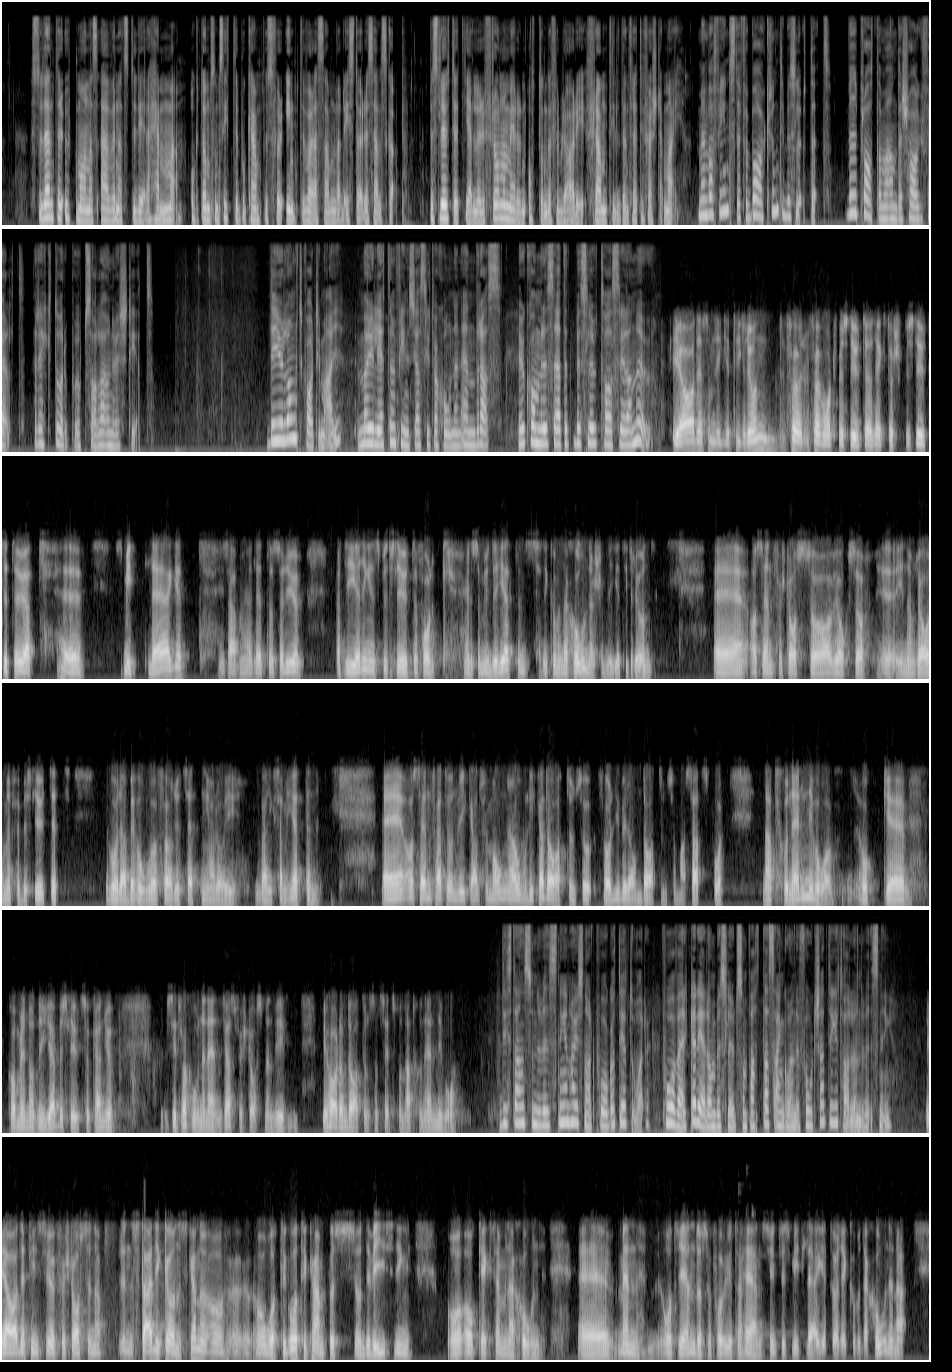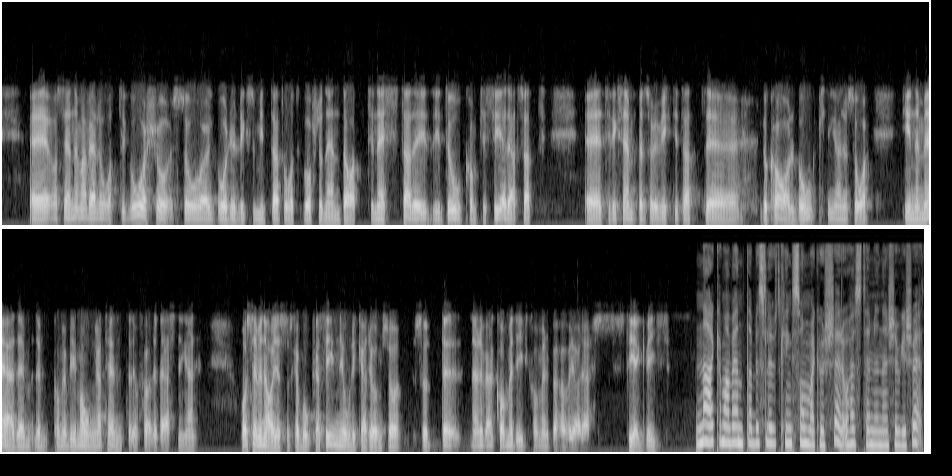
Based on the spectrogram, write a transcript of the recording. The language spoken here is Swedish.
Studenter uppmanas även att studera hemma och de som sitter på campus får inte vara samlade i större sällskap. Beslutet gäller från och med den 8 februari fram till den 31 maj. Men vad finns det för bakgrund till beslutet? Vi pratar med Anders Hagfeldt, rektor på Uppsala universitet. Det är ju långt kvar till maj. Möjligheten finns ju att situationen ändras. Hur kommer det sig att ett beslut tas redan nu? Ja, det som ligger till grund för, för vårt beslut, rektorsbeslutet, är ju att eh, smittläget i samhället och så är det ju regeringens beslut och Folkhälsomyndighetens rekommendationer som ligger till grund. Eh, och sen förstås så har vi också eh, inom ramen för beslutet våra behov och förutsättningar då i verksamheten. Eh, och sen för att undvika allt för många olika datum så följer vi de datum som har satts på nationell nivå. Och eh, kommer det något nya beslut så kan ju situationen ändras förstås men vi, vi har de datum som sätts på nationell nivå. Distansundervisningen har ju snart pågått i ett år. Påverkar det de beslut som fattas angående fortsatt digital undervisning? Ja, det finns ju förstås en, en stark önskan att, att, att återgå till campusundervisning och, och examination. Eh, men återigen då så får vi ju ta hänsyn till smittläget och rekommendationerna. Eh, och sen när man väl återgår så, så går det liksom inte att återgå från en dag till nästa. Det, det är inte okomplicerat så att eh, till exempel så är det viktigt att eh, lokalbokningar och så hinner med. Det, det kommer bli många tentor och föreläsningar och seminarier som ska bokas in i olika rum. Så, så det, när det väl kommer dit kommer det behöva göras stegvis. När kan man vänta beslut kring sommarkurser och höstterminen 2021?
